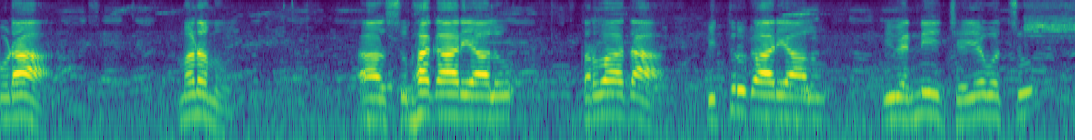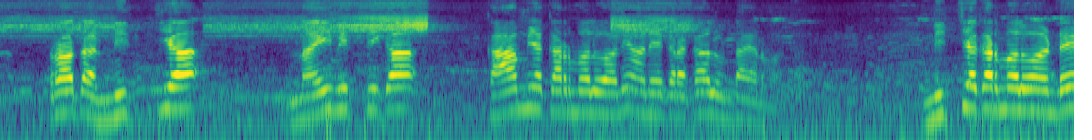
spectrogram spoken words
కూడా మనము శుభకార్యాలు తర్వాత పితృకార్యాలు ఇవన్నీ చేయవచ్చు. తర్వాత నిత్య నైమిత్తిక కామ్యకర్మలు అని అనేక రకాలు ఉంటాయన్నమాట. నిత్యకర్మలు అంటే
